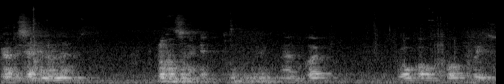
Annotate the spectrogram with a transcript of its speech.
You have a second on that? One second. Madam Clerk, roll call vote, please.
